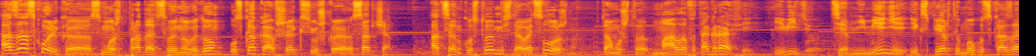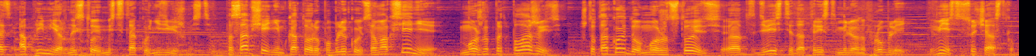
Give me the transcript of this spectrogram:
А за сколько сможет продать свой новый дом ускакавшая Ксюшка Собчак? Оценку стоимости давать сложно, потому что мало фотографий и видео. Тем не менее, эксперты могут сказать о примерной стоимости такой недвижимости. По сообщениям, которые публикует сама Ксения, можно предположить, что такой дом может стоить от 200 до 300 миллионов рублей вместе с участком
